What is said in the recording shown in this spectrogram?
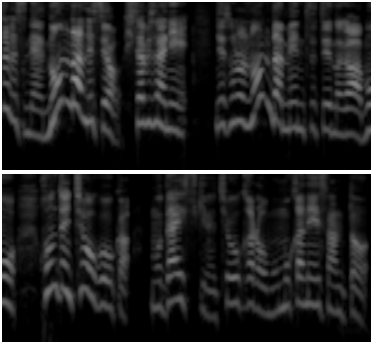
日ですね飲んだんですよ久々に。でその飲んだメンツっていうのがもう本当に超豪華。もう大好きな超過労桃花姉さんと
